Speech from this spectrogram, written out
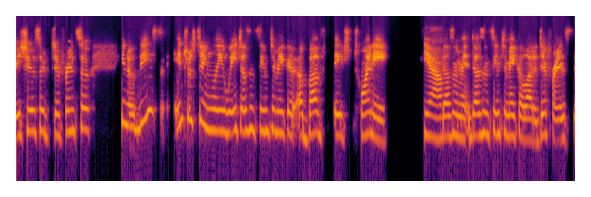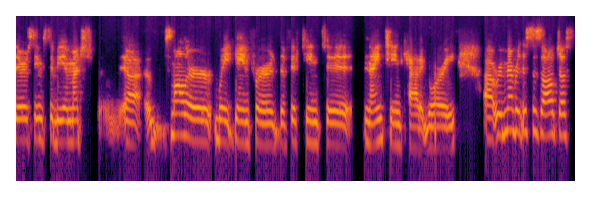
ratios are different. So, you know, these interestingly, weight doesn't seem to make it above age twenty. Yeah, doesn't it doesn't seem to make a lot of difference. There seems to be a much uh, smaller weight gain for the 15 to 19 category. Uh, remember, this is all just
